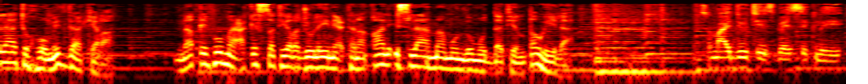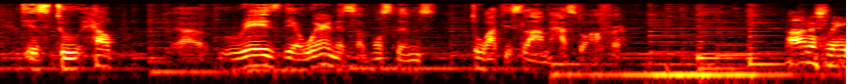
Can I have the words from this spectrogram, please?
على تخوم الذاكرة نقف مع قصة رجلين اعتنقا الإسلام منذ مدة طويلة So my duty is basically is to help uh, raise the awareness of Muslims to what Islam has to offer. Honestly,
